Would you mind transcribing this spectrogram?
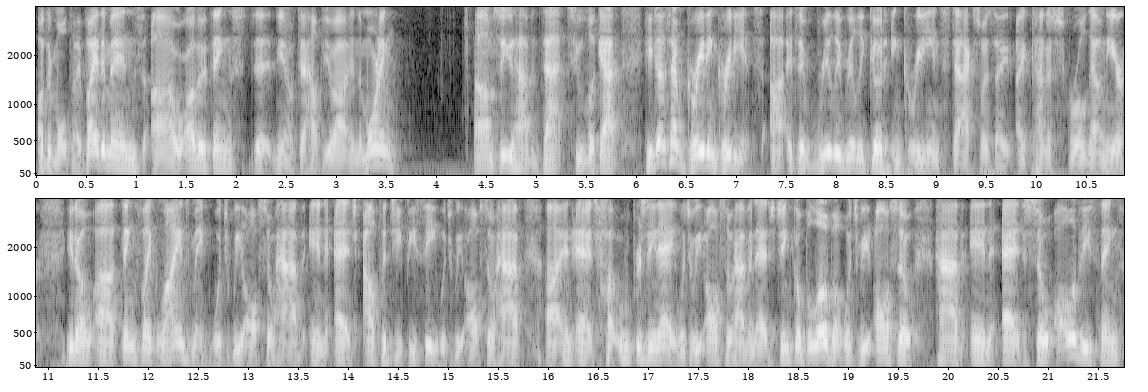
other multivitamins uh, or other things, to, you know, to help you out in the morning, um, so you have that to look at. He does have great ingredients. Uh, it's a really, really good ingredient stack. So as I, I kind of scroll down here, you know, uh, things like lion's mane, which we also have in Edge, Alpha GPC, which we also have uh, in Edge, Huperzine A, which we also have in Edge, Ginkgo biloba, which we also have in Edge. So all of these things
